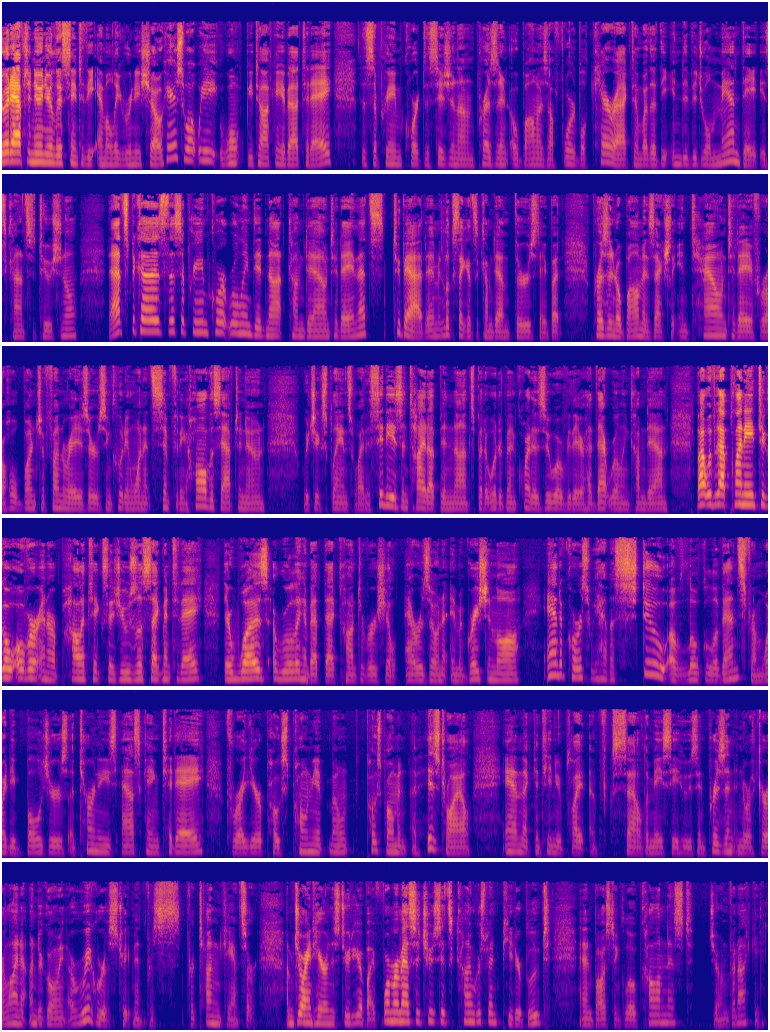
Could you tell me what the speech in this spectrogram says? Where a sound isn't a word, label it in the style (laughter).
Good afternoon. You're listening to the Emily Rooney Show. Here's what we won't be talking about today the Supreme Court decision on President Obama's Affordable Care Act and whether the individual mandate is constitutional. That's because the Supreme Court ruling did not come down today, and that's too bad. I mean, it looks like it's come down Thursday, but President Obama is actually in town today for a whole bunch of fundraisers, including one at Symphony Hall this afternoon, which explains why the city isn't tied up in knots, but it would have been quite a zoo over there had that ruling come down. But we've got plenty to go over in our politics as usual segment today. There was a ruling about that controversial Arizona immigration law. And of course, we have a stew of local events from Whitey Bulger's attorneys asking today for a year postponement, postponement of his trial and the continued plight of Sal DiMasi, who's in prison in North Carolina undergoing a rigorous treatment for, for tongue cancer. I'm joined here in the studio by former Massachusetts Congressman Peter Blute and Boston Globe columnist Joan Vennochi.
